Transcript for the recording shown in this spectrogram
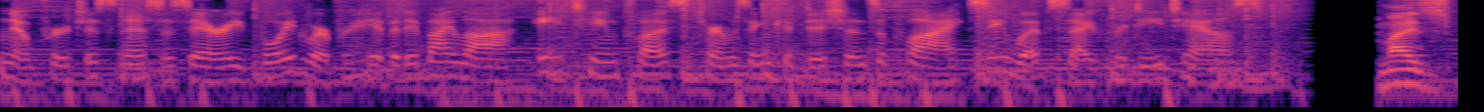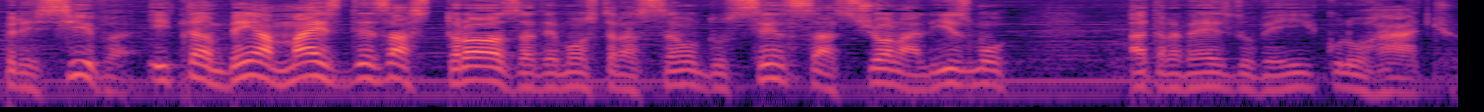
No purchase necessary. Void where prohibited by law. 18 plus terms and conditions apply. See website for details. mais expressiva e também a mais desastrosa demonstração do sensacionalismo através do veículo rádio.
